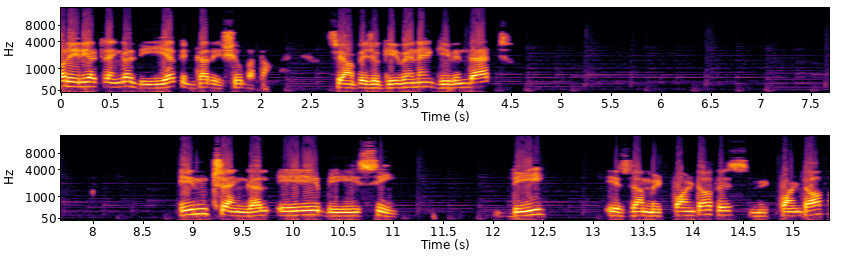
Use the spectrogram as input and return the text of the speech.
और एरिया ट्रायंगल डीईएफ इनका रेशियो बताना है। सो so, यहाँ पे जो गिवन है given that in triangle A B C D is the mid point of is mid point of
